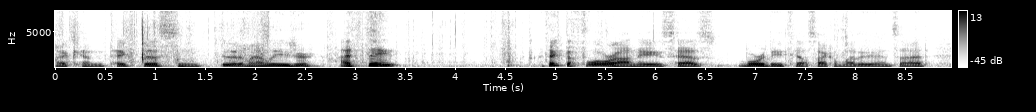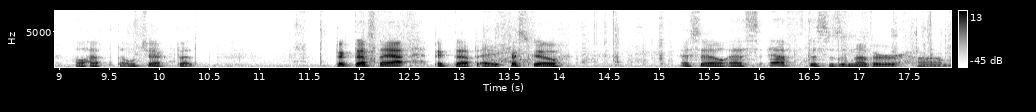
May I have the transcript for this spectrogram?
I can take this and do it at my leisure. I think I think the floor on these has more detail so I can weather the inside. I'll have to double check, but picked up that, picked up a Frisco SLSF. This is another um,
